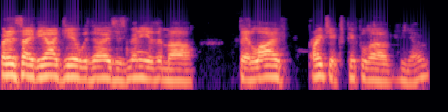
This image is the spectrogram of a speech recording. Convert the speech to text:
But as I say, the idea with those is many of them are they're live projects. People are you know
